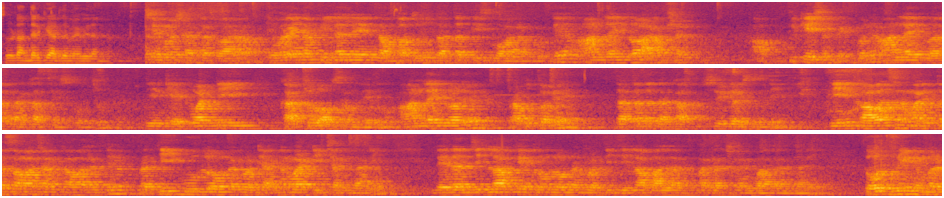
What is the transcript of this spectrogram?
చూడ అందరికీ అర్థమయ్యే విధంగా. సంక్షేమ శాఖ ద్వారా ఎవరైనా పిల్లలు లేని దంపతులు దత్తత తీసుకోవాలనుకుంటే ఆన్లైన్లో అడాప్షన్ అప్లికేషన్ పెట్టుకొని ఆన్లైన్ ద్వారా దరఖాస్తు చేసుకోవచ్చు. దీనికి ఎటువంటి ఖర్చు అవసరం లేదు. ఆన్లైన్లోనే ప్రభుత్వమే దత్తత దరఖాస్తు స్వీకరిస్తుంది. దీనికి కావాల్సిన మరింత సమాచారం కావాలంటే ప్రతి ఊర్లో ఉన్నటువంటి అంగన్వాడీ టీచర్ని కానీ లేదా జిల్లా కేంద్రంలో ఉన్నటువంటి జిల్లా బాల పరిరక్షణ విభాగాన్ని కానీ toll free number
